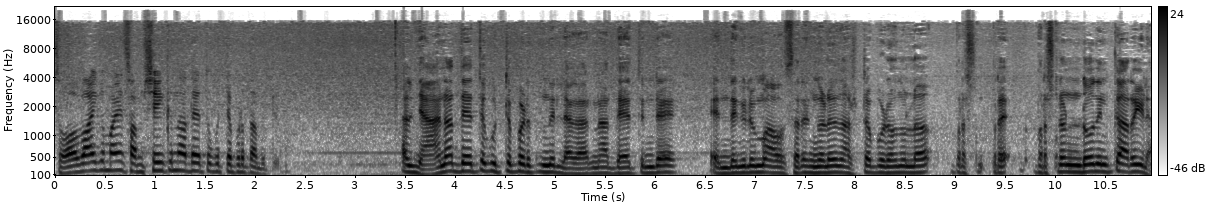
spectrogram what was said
സ്വാഭാവികമായും സംശയിക്കുന്ന അദ്ദേഹത്തെ കുറ്റപ്പെടുത്താൻ പറ്റും അല്ല ഞാൻ അദ്ദേഹത്തെ കുറ്റപ്പെടുത്തുന്നില്ല. കാരണം അദ്ദേഹത്തിന്റെ എന്തെങ്കിലും അവസരങ്ങൾ നഷ്ടപ്പെടുമെന്നുള്ള പ്രശ്ന പ്ര- പ്രശ്നമുണ്ടോ എന്ന് എനിക്കറിയില്ല.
